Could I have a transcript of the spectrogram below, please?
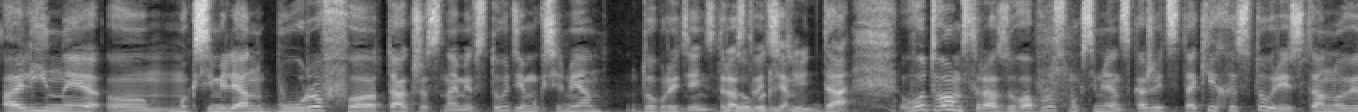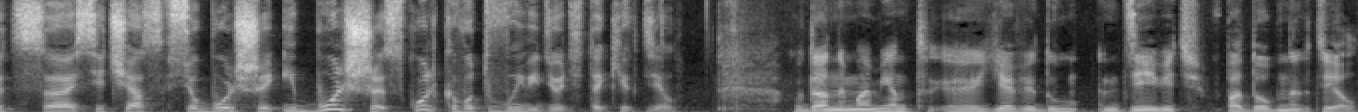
Алины э, Максимилиан Буров э, также с нами в студии. Максимилиан, добрый день, здравствуйте. Добрый день. Да. Вот вам сразу вопрос, Максимилиан, скажите, таких историй становится сейчас все больше и больше. Сколько вот вы ведете таких дел? В данный момент э, я веду 9 подобных дел,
